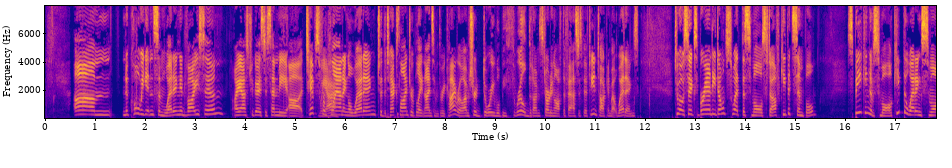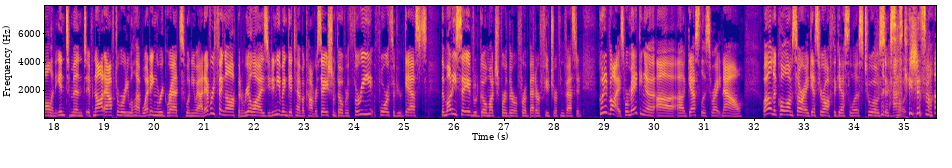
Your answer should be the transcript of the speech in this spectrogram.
Um, Nicole, we getting some wedding advice in? I asked you guys to send me uh, tips for are. planning a wedding to the text line triple eight nine seven three KIRO. I'm sure Dori will be thrilled that I'm starting off the fastest fifteen talking about weddings. Two oh six Brandi, don't sweat the small stuff. Keep it simple. Speaking of small, keep the wedding small and intimate. If not, afterward, you will have wedding regrets when you add everything up and realize you didn't even get to have a conversation with over three fourths of your guests. The money saved would go much further for a better future if invested. Good advice. We're making a, a, a guest list right now. Well, Nicole, I'm sorry. I guess you're off the guest list. 206 says keep it small.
